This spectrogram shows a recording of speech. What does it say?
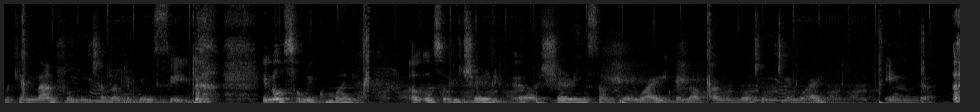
we can learn from each other like i said and also make money i'll also be tra- uh, sharing some diy i love a lot of diy and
